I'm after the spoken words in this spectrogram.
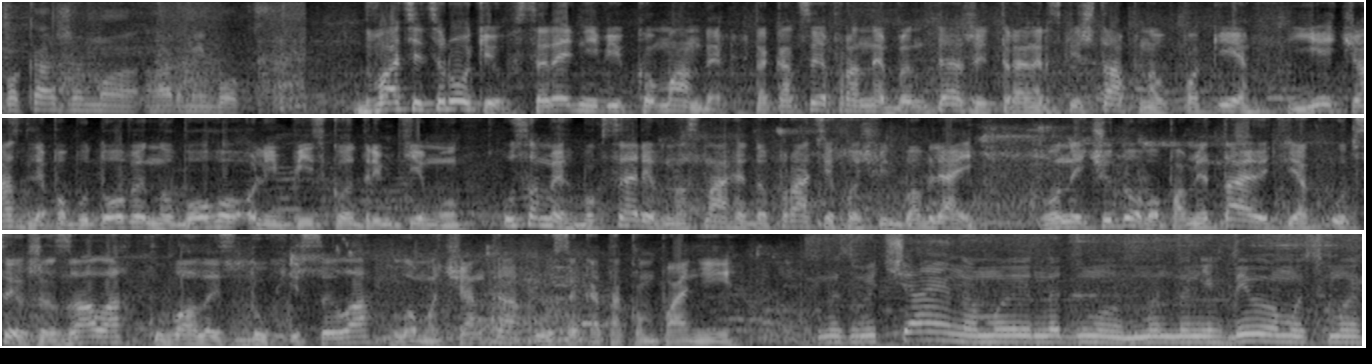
покажемо гарний бокс. 20 років середній вік команди. Така цифра не бентежить тренерський штаб. Навпаки, є час для побудови нового олімпійського дрімтіму. У самих боксерів наснаги до праці, хоч відбавляй. Вони чудово пам'ятають, як у цих же залах кувались дух і сила Ломаченка, Усика та компанії. Ну, звичайно, ми, на- ну, ми на них дивимося, ми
